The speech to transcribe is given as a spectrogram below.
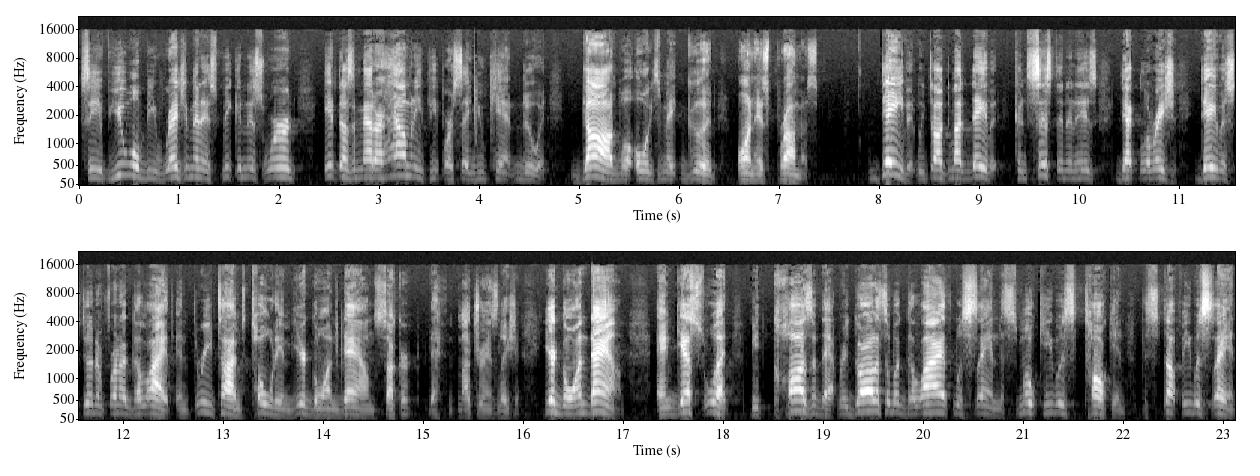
See, if you will be regimented in speaking this word, it doesn't matter how many people are saying you can't do it. God will always make good on his promise. David, we talked about David, consistent in his declaration. David stood in front of Goliath and three times told him, You're going down, sucker. My translation. You're going down. And guess what? Because of that, regardless of what Goliath was saying, the smoke he was talking, the stuff he was saying,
